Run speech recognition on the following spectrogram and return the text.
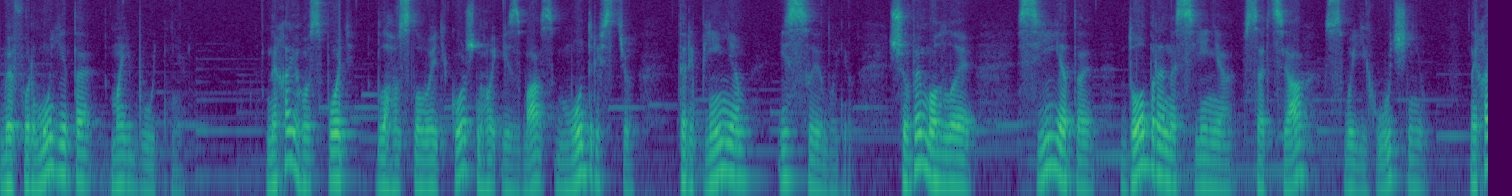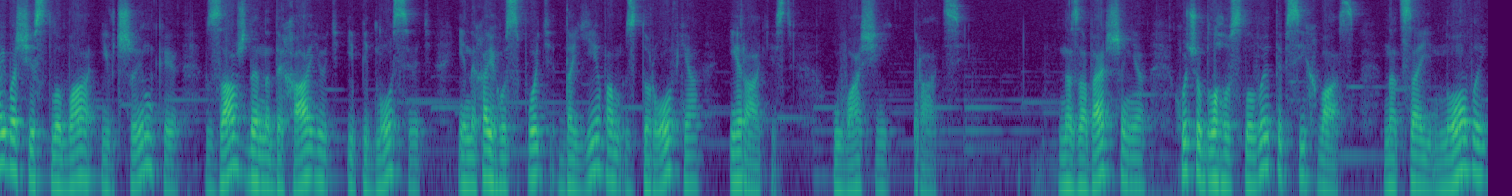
ви формуєте майбутнє. Нехай Господь благословить кожного із вас мудрістю, терпінням і силою, щоб ви могли сіяти добре насіння в серцях своїх учнів. Нехай ваші слова і вчинки завжди надихають і підносять, і нехай Господь дає вам здоров'я і радість у вашій праці. На завершення хочу благословити всіх вас на цей новий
